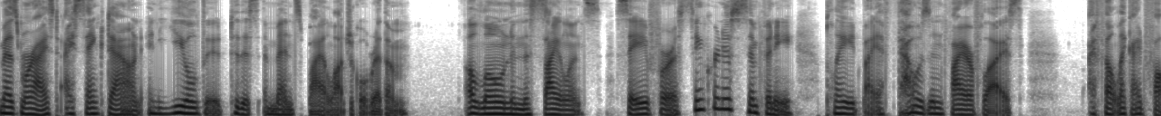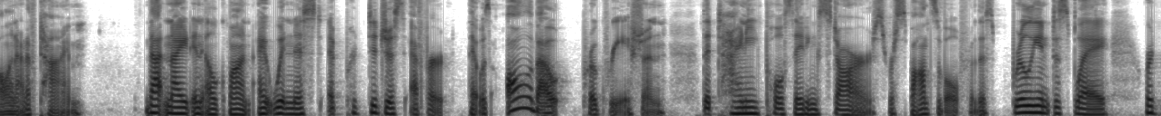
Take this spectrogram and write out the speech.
Mesmerized, I sank down and yielded to this immense biological rhythm. Alone in the silence, save for a synchronous symphony played by a thousand fireflies. I felt like I'd fallen out of time. That night in Elkmont, I witnessed a prodigious effort that was all about procreation. The tiny pulsating stars responsible for this brilliant display were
